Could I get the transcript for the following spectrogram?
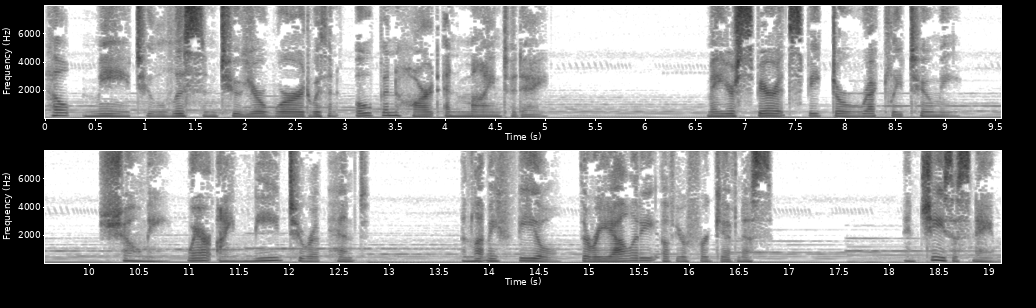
Help me to listen to your word with an open heart and mind today. May your spirit speak directly to me. Show me where I need to repent and let me feel the reality of your forgiveness. In Jesus' name,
